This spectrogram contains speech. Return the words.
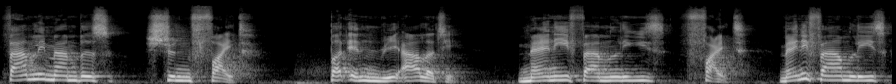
Family members shouldn't fight. But in reality, many families fight. Many families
